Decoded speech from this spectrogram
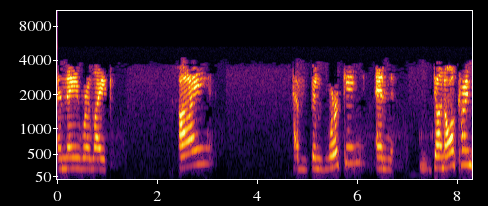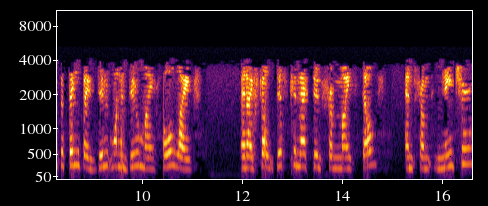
And they were like, I have been working and done all kinds of things I didn't want to do my whole life. And I felt disconnected from myself and from nature.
